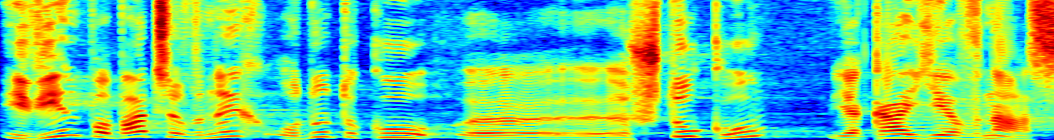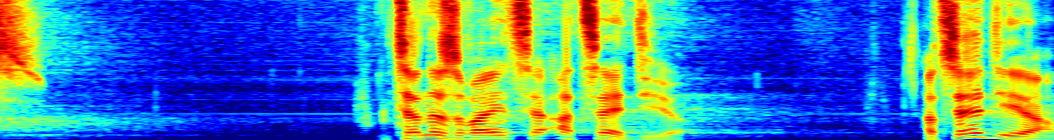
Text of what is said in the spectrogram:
І він побачив в них одну таку е, штуку, яка є в нас. Це називається ацедія. Ацедія,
